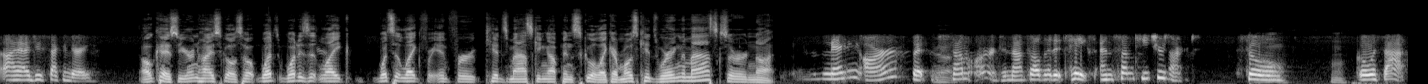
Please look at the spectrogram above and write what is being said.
I, I, do secondary. Okay, so you're in high school. So what what is it like? What's it like for for kids masking up in school? Like, are most kids wearing the masks or not? Many are, but yeah. some aren't, and that's all that it takes. And some teachers aren't. So oh. hmm. go with that,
